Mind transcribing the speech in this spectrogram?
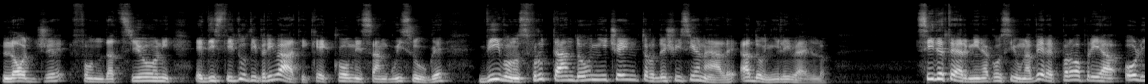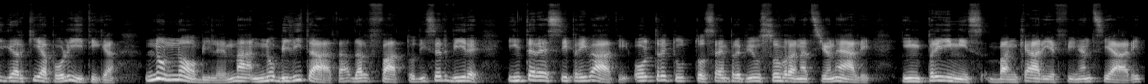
logge, fondazioni ed istituti privati che, come sanguisughe, vivono sfruttando ogni centro decisionale ad ogni livello. Si determina così una vera e propria oligarchia politica, non nobile ma nobilitata dal fatto di servire interessi privati, oltretutto sempre più sovranazionali, in primis bancari e finanziari,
